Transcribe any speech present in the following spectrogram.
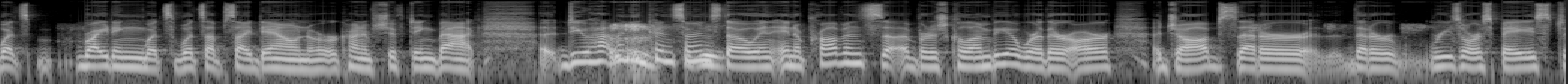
what's writing what's what's upside down, or kind of shifting back. Uh, do you have any concerns though in, in a province of British Columbia where there are jobs that are that are resource based,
